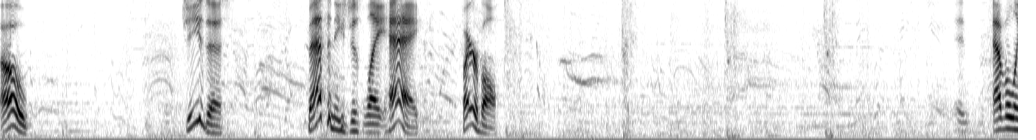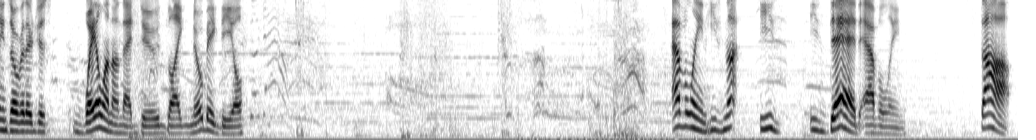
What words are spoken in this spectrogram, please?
Oh. Jesus. Bethany's just like, hey, fireball. And Aveline's over there just wailing on that dude, like, no big deal. Aveline, he's not, he's, he's dead, Aveline. Stop.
